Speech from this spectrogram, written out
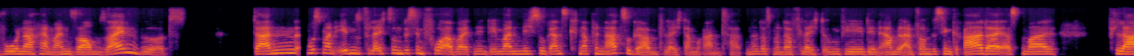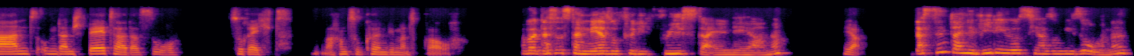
wo nachher mein Saum sein wird, dann muss man eben vielleicht so ein bisschen vorarbeiten, indem man nicht so ganz knappe Nahtzugaben vielleicht am Rand hat, ne? dass man da vielleicht irgendwie den Ärmel einfach ein bisschen gerader erstmal plant, um dann später das so zurecht machen zu können, wie man es braucht. Aber das ist dann mehr so für die Freestyle-Näher, ne? Ja, das sind deine Videos ja sowieso, ne?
